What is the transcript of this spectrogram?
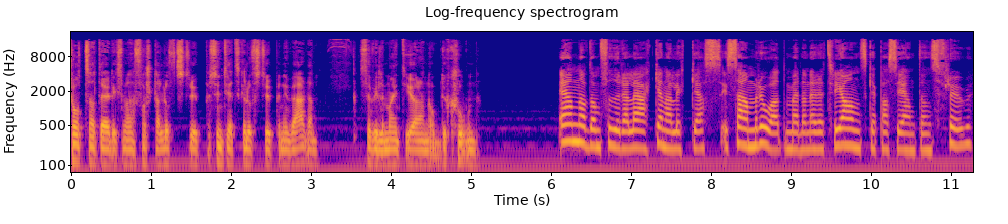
trots att det är liksom den första luftstrup, syntetiska luftstrupen i världen, så ville man inte göra en obduktion. En av de fyra läkarna lyckas i samråd med den eritreanska patientens fru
